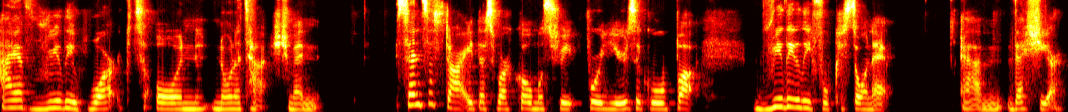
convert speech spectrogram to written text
I have really worked on non attachment since I started this work almost three, four years ago, but really, really focused on it um, this year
